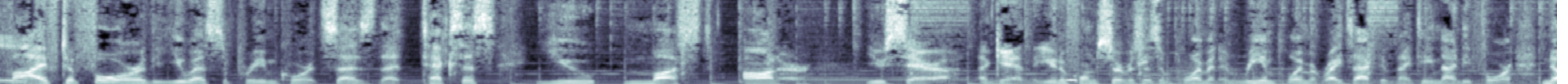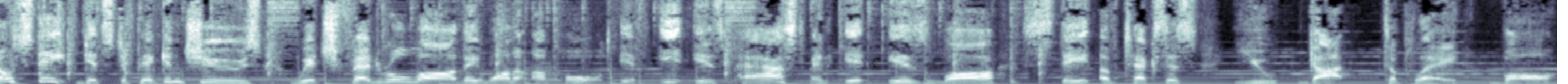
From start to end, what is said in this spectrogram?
Mm. five to four, the U.S. Supreme Court says that Texas, you must honor USERRA. Again, the Uniformed Services Employment and Reemployment Rights Act of 1994. No state gets to pick and choose which federal law they want to uphold. If it is passed and it is law, state of Texas, you got to play ball.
